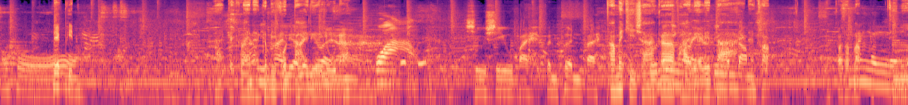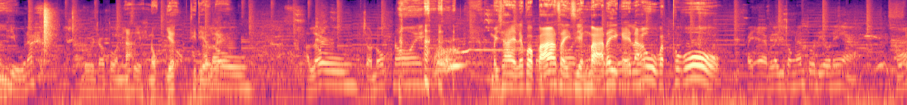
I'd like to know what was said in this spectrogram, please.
โอ้โหเรียกผิดอ่าไกลๆนั้นก็มีคนพายเรืออยู่นะ ว้าว ชิวๆไปเพลินๆไป ถ้าไม่ขี่ช้างก็พายเรือเล่นได้นะครับก็สำหรับนั่งงงที่ๆเหมือนนี่หิวนะ ดูเจ้าตัวนี้อะสิ นกเยอะทีเดียวฮัลเลโหลย ฮัลโหลเจ้านกน้อย ไม่ใช่แล้วป๊าป๊าใส่เสียงหมาได้ยังไงแล้ววัดโทไปแอบอะไรอยู่ตรงนั้นตัวเดียวเนี่ยฮะ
